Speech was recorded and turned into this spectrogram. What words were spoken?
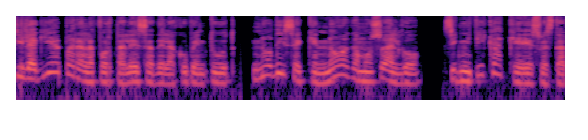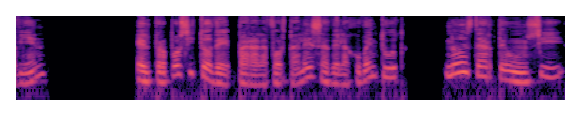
Si la guía para la fortaleza de la juventud no dice que no hagamos algo, ¿significa que eso está bien? El propósito de para la fortaleza de la juventud no es darte un sí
